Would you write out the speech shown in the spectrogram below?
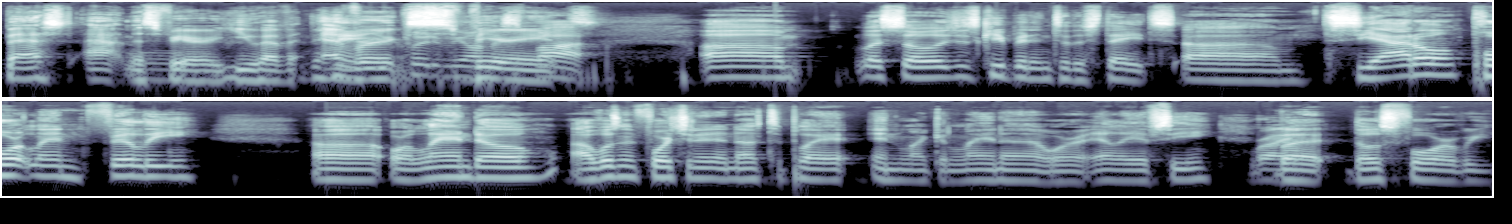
best atmosphere you have Dang, ever you putting me on the experienced? Um, let's so let's just keep it into the states. Um, Seattle, Portland, Philly, uh, Orlando. I wasn't fortunate enough to play in like Atlanta or LAFC, Right. but those four would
